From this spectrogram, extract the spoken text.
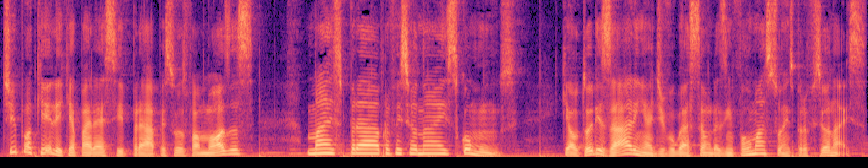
Tipo aquele que aparece para pessoas famosas, mas para profissionais comuns que autorizarem a divulgação das informações profissionais.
